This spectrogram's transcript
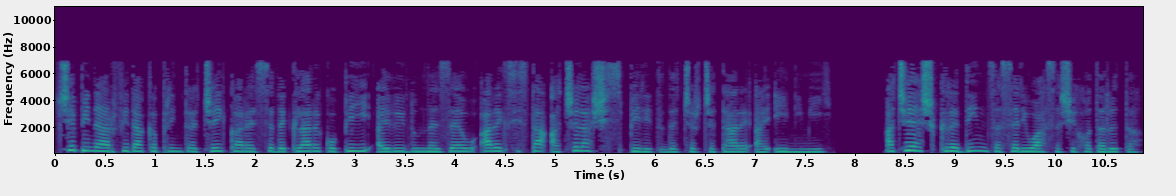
Ce bine ar fi dacă printre cei care se declară copiii ai lui Dumnezeu ar exista același spirit de cercetare a inimii, aceeași credință serioasă și hotărâtă.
